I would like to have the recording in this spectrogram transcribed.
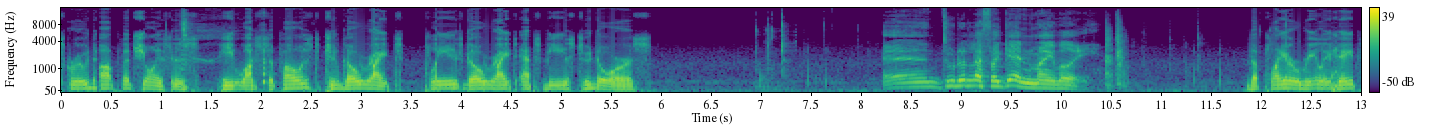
screwed up the choices. He was supposed to go right. Please go right at these two doors. And to the left again, my boy. The player really hates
